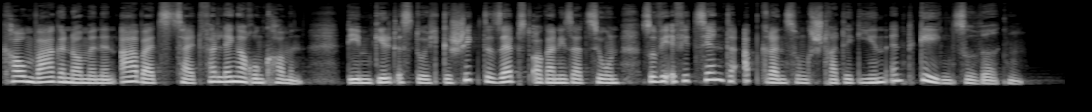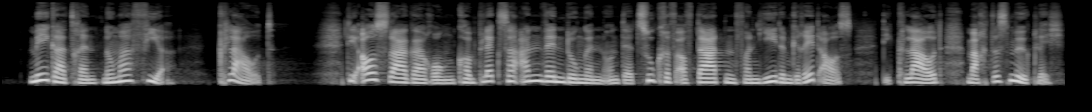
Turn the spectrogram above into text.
kaum wahrgenommenen Arbeitszeitverlängerung kommen. Dem gilt es durch geschickte Selbstorganisation sowie effiziente Abgrenzungsstrategien entgegenzuwirken. Megatrend Nummer 4 Cloud die Auslagerung komplexer Anwendungen und der Zugriff auf Daten von jedem Gerät aus, die Cloud, macht es möglich.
